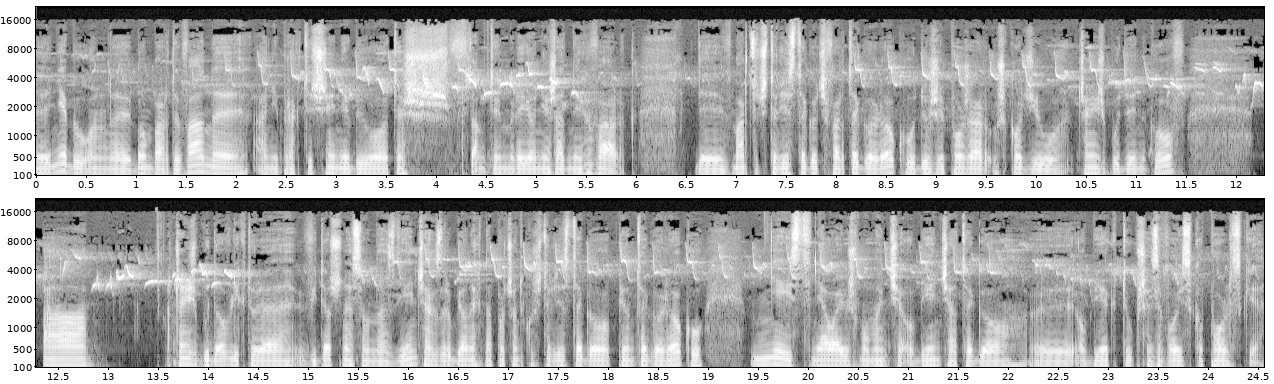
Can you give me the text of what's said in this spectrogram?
E, nie był on e, bombardowany, ani praktycznie nie było też w tamtym rejonie żadnych walk. E, w marcu 1944 roku duży pożar uszkodził część budynków, a część budowli, które widoczne są na zdjęciach zrobionych na początku 1945 roku, nie istniała już w momencie objęcia tego obiektu przez wojsko polskie,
